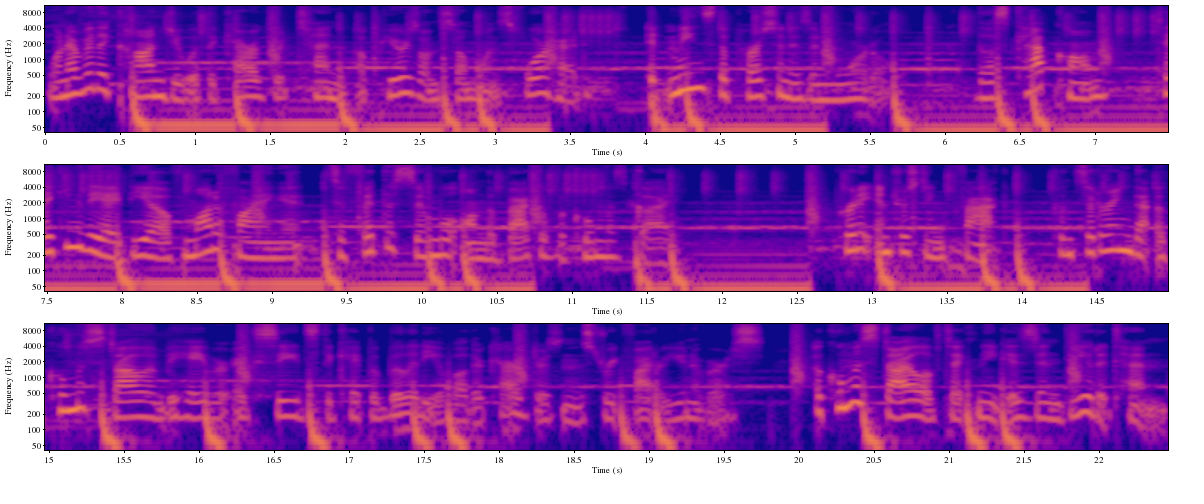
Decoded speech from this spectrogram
Whenever the kanji with the character 10 appears on someone's forehead, it means the person is immortal. Thus Capcom, taking the idea of modifying it to fit the symbol on the back of Akuma's guy. Pretty interesting fact, considering that Akuma's style and behavior exceeds the capability of other characters in the Street Fighter universe. Akuma's style of technique is indeed a 10.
